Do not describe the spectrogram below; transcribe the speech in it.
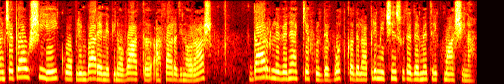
Începeau și ei cu o plimbare nevinovată afară din oraș, dar le venea cheful de vodcă de la primii 500 de metri cu mașina.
